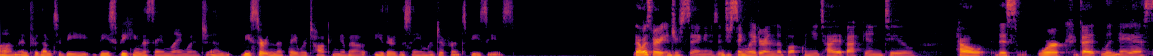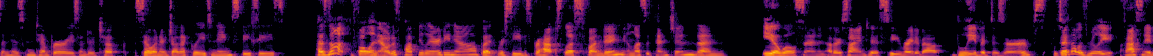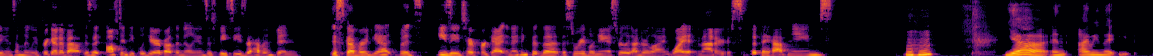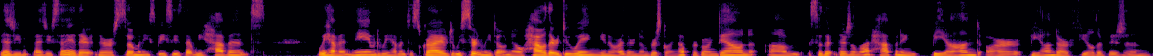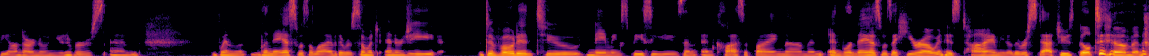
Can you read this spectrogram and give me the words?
Um, and for them to be be speaking the same language and be certain that they were talking about either the same or different species. That was very interesting, and it's interesting later in the book when you tie it back into how this work that Linnaeus and his contemporaries undertook so energetically to name species has not fallen out of popularity now, but receives perhaps less funding and less attention than E.O. Wilson and other scientists who write about believe it deserves, which I thought was really fascinating and something we forget about is that often people hear about the millions of species that haven't been discovered yet, but it's easy to forget. And I think that the, the story of Linnaeus really underlined why it matters that they have names. Mm-hmm. Yeah, and I mean that as you as you say, there there are so many species that we haven't we haven't named, we haven't described. We certainly don't know how they're doing. You know, are their numbers going up or going down? Um, so there, there's a lot happening beyond our beyond our field of vision, beyond our known universe. And when Linnaeus was alive, there was so much energy devoted to naming species and, and classifying them. And, and Linnaeus was a hero in his time. You know, there were statues built to him. And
